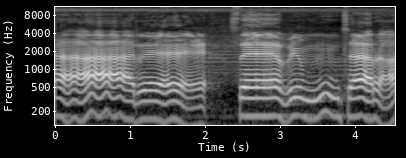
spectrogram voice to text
ശ്രുതമാനൂലരേ സേവിം ചരാരേ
